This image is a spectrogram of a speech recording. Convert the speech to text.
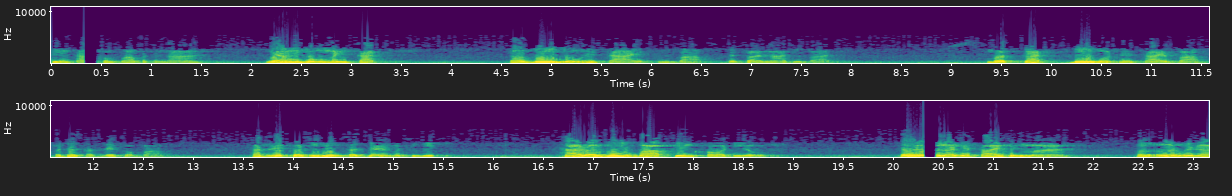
จริงตามของความปรารถนา อย่างยุงมันกัดเราบี้ยุงให้ตายคือบาปเป็นปานาติบาต มดกัดบี้มดให้ตายบาปก็จะสัตว์เล็กก็บาปสัตว์เล็กก็ชีวิตสัตว์ใหญ่ก็ชีวิต ถ้าเรามีบาปเพียงข้อเดียวถ้าเวลาจะตายขึ้นมาบังเอิญเวลา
